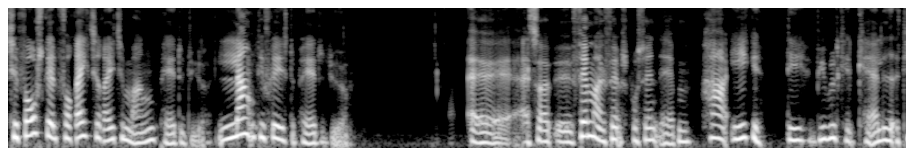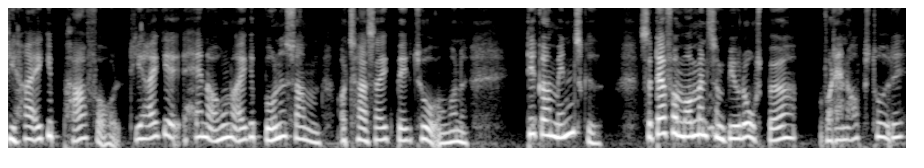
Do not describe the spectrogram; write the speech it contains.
til forskel for rigtig, rigtig mange pattedyr, langt de fleste pattedyr, øh, altså øh, 95 procent af dem har ikke det, vi vil kalde kærlighed. De har ikke parforhold. De har ikke, han og hun er ikke bundet sammen og tager sig ikke begge to ungerne. Det gør mennesket. Så derfor må man som biolog spørge, hvordan opstod det?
